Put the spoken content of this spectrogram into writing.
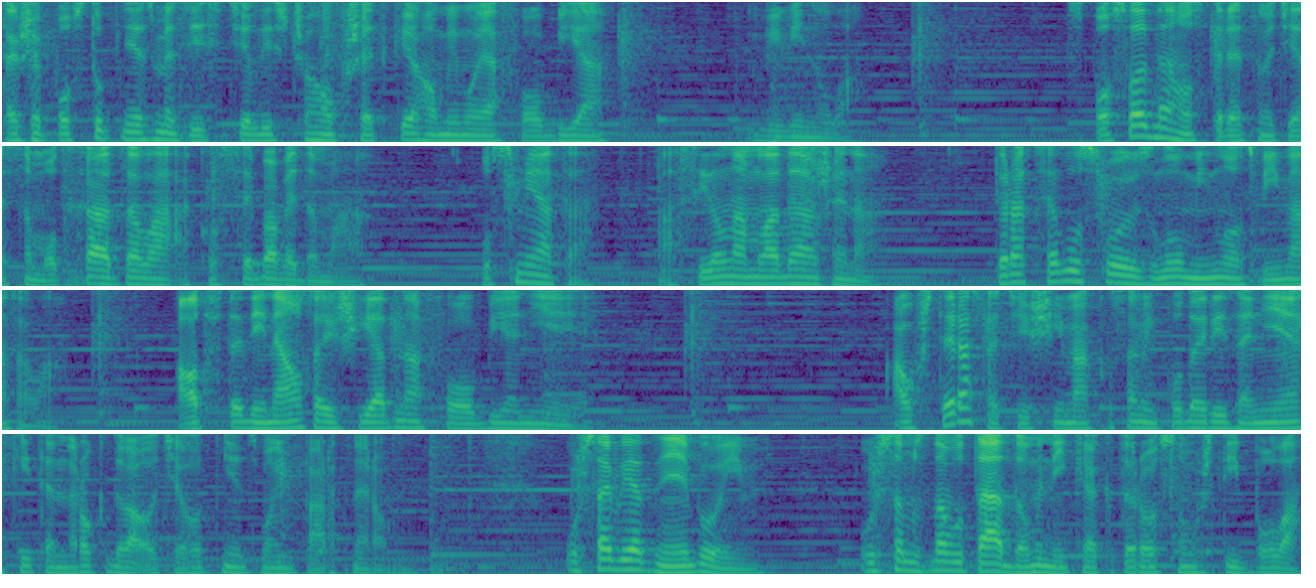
Takže postupne sme zistili, z čoho všetkého mi moja fóbia vyvinula. Z posledného stretnutia som odchádzala ako sebavedomá, usmiata a silná mladá žena, ktorá celú svoju zlú minulosť vymazala. A odvtedy naozaj žiadna fóbia nie je. A už teraz sa teším, ako sa mi podarí za nejaký ten rok dva otehotnieť s mojim partnerom. Už sa viac nebojím. Už som znovu tá Dominika, ktorou som vždy bola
